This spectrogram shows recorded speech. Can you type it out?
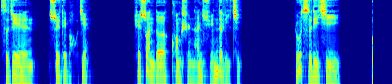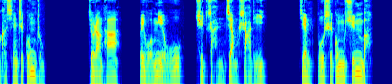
此剑虽非宝剑，却算得旷世难寻的利器。如此利器，不可闲置宫中，就让他为我灭吴去斩将杀敌，见不是功勋吧。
